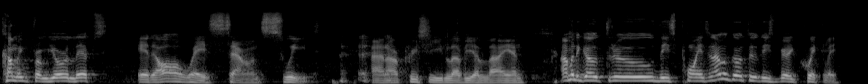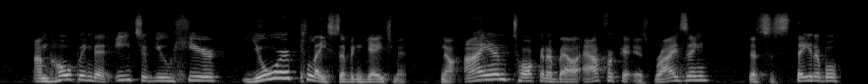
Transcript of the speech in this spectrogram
coming from your lips, it always sounds sweet. and I appreciate you, love you, lion. I'm going to go through these points, and I'm going to go through these very quickly. I'm hoping that each of you hear your place of engagement. Now, I am talking about Africa is rising. The sustainable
